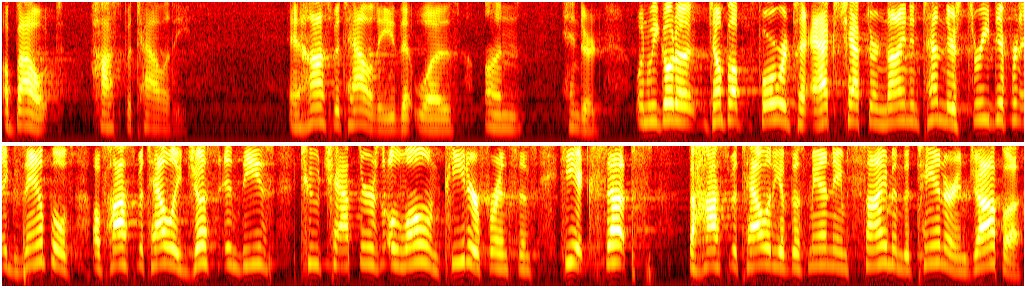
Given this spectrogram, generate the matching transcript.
about hospitality. And hospitality that was unhindered. When we go to jump up forward to Acts chapter 9 and 10, there's three different examples of hospitality just in these two chapters alone. Peter, for instance, he accepts the hospitality of this man named Simon the tanner in Joppa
